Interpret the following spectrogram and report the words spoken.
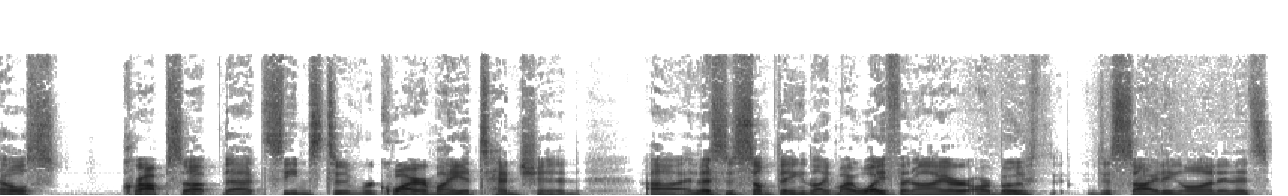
else crops up that seems to require my attention. Uh, and this is something like my wife and I are, are both deciding on, and it's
